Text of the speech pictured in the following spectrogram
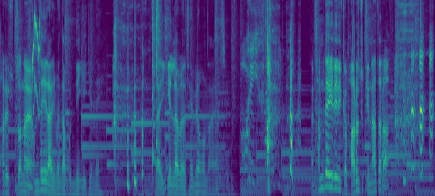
잘해줬잖아요 3대1 아니면 나 못 이기긴 해 나 이기려면 3명은 와야지 어이가. 3대1이니까 바로 죽긴 하더라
